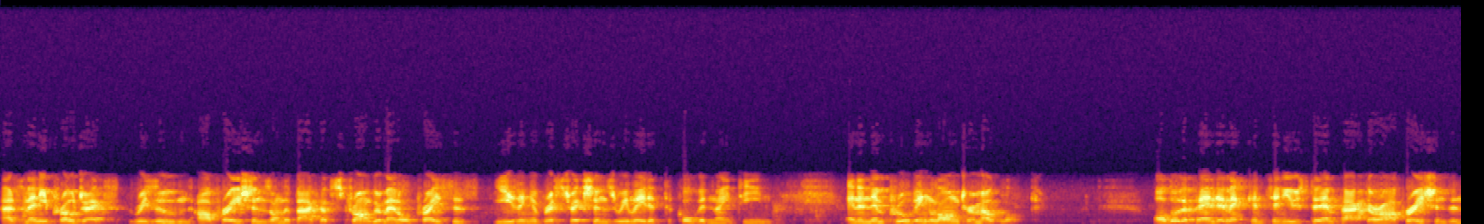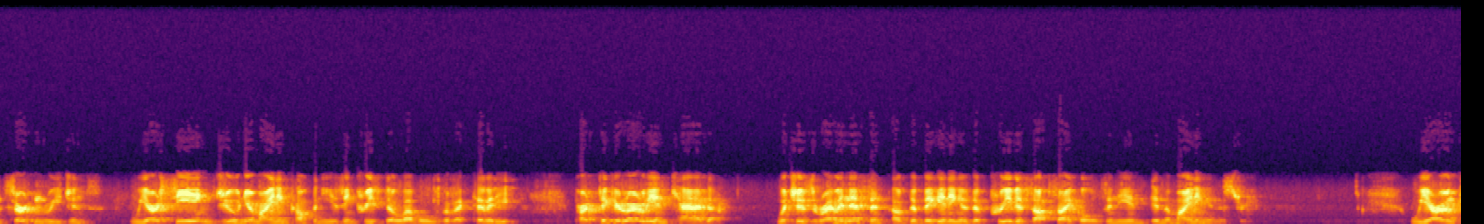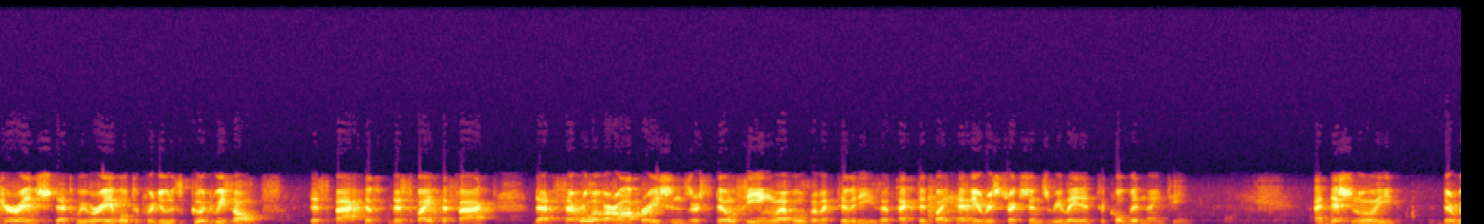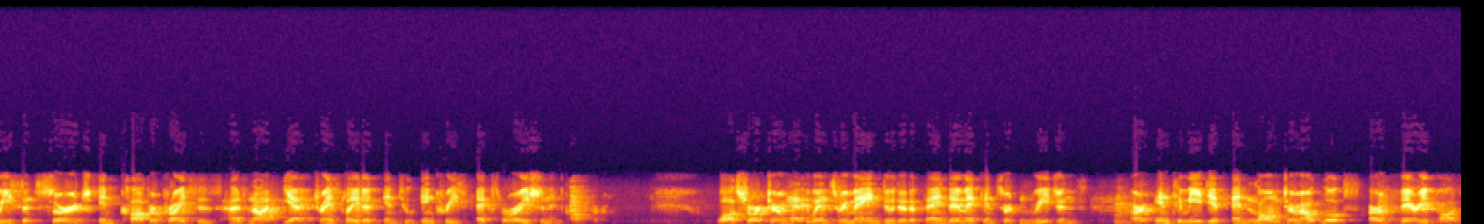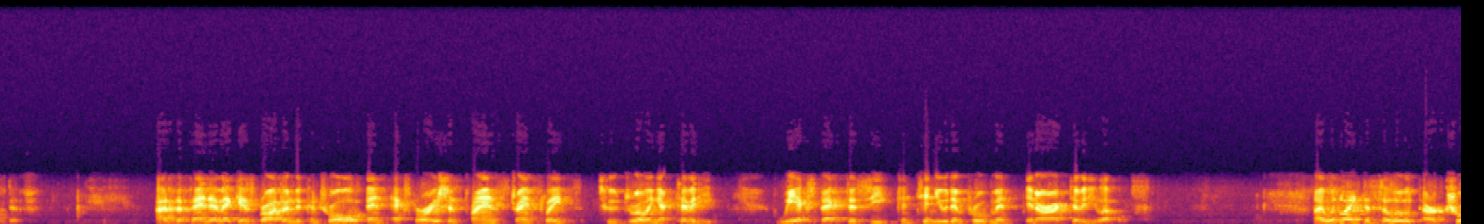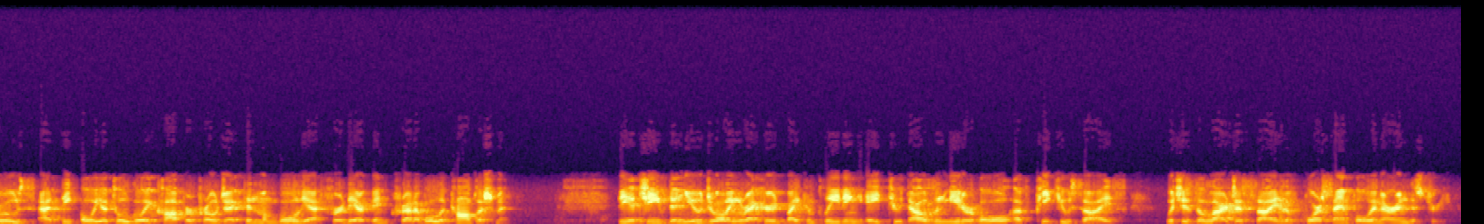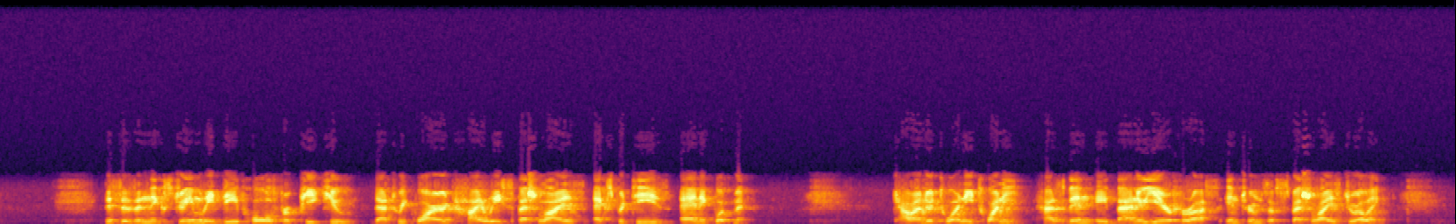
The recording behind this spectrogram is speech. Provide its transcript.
as many projects resumed operations on the back of stronger metal prices, easing of restrictions related to COVID-19, and an improving long-term outlook. Although the pandemic continues to impact our operations in certain regions, we are seeing junior mining companies increase their levels of activity, particularly in Canada, which is reminiscent of the beginning of the previous upcycles in the mining industry. We are encouraged that we were able to produce good results despite the fact that several of our operations are still seeing levels of activities affected by heavy restrictions related to COVID-19. Additionally, the recent surge in copper prices has not yet translated into increased exploration in copper. While short-term headwinds remain due to the pandemic in certain regions, our intermediate and long-term outlooks are very positive. As the pandemic is brought under control and exploration plans translate to drilling activity, we expect to see continued improvement in our activity levels. I would like to salute our crews at the Oyu Tolgoi Copper Project in Mongolia for their incredible accomplishment. They achieved a new drilling record by completing a 2,000-meter hole of PQ size, which is the largest size of core sample in our industry. This is an extremely deep hole for PQ that required highly specialized expertise and equipment. Calendar 2020 has been a banner year for us in terms of specialized drilling,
